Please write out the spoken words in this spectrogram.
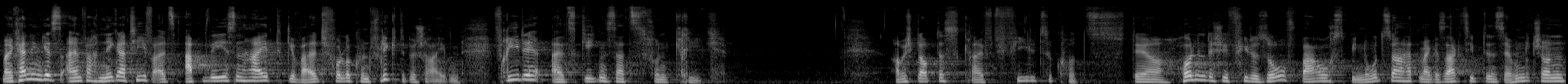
Man kann ihn jetzt einfach negativ als Abwesenheit gewaltvoller Konflikte beschreiben. Friede als Gegensatz von Krieg. Aber ich glaube, das greift viel zu kurz. Der holländische Philosoph Baruch Spinoza hat mal gesagt, 17. Jahrhundert schon,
